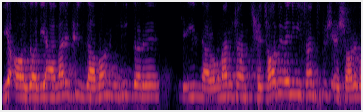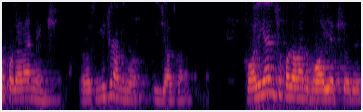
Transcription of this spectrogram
یه آزادی عملی توی زبان وجود داره که این در واقع من می‌تونم کتابی بنویسم که توش اشاره به خداوند نمیشه. درست؟ می‌تونم اینو ایجاد کنم. خالی یعنی چه خداوند غایب شده؟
